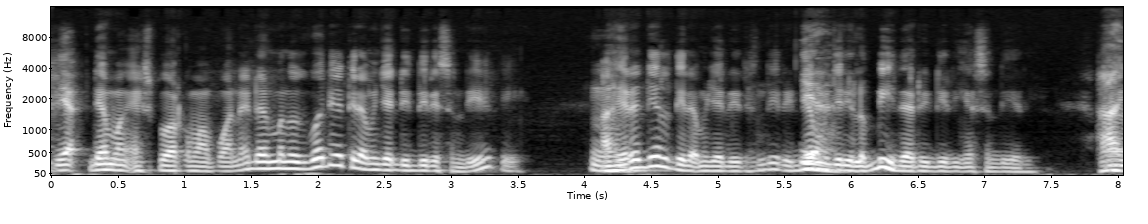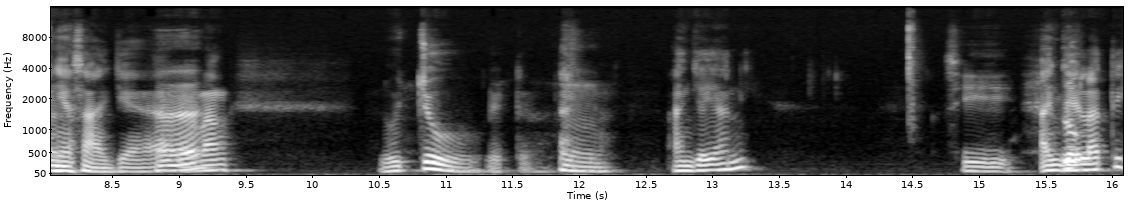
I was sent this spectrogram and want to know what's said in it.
Ya. Dia mengeksplor kemampuannya dan menurut gue dia tidak menjadi diri sendiri. Hmm. Akhirnya dia tidak menjadi diri sendiri, dia Iya. menjadi lebih dari dirinya sendiri. Hanya saja Hmm. memang lucu gitu. Hmm. Anjayani, si Anjelati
